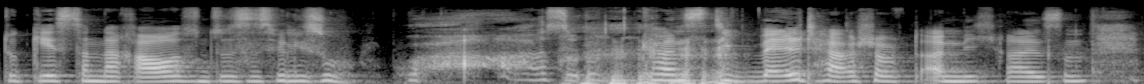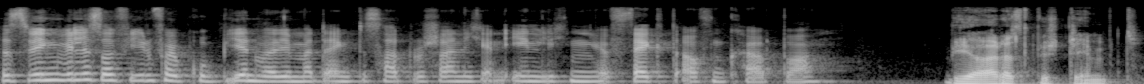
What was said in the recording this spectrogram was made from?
Du gehst dann da raus und es ist wirklich so, wow, so, du kannst die Weltherrschaft an dich reißen. Deswegen will ich es auf jeden Fall probieren, weil jemand denkt, das hat wahrscheinlich einen ähnlichen Effekt auf den Körper. Ja, das bestimmt.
